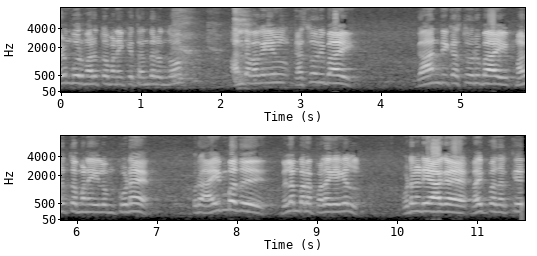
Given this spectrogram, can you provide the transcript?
எழும்பூர் மருத்துவமனைக்கு தந்திருந்தோம். அந்த வகையில் கஸ்தூரிபாய் காந்தி கஸ்தூரிபாய் மருத்துவமனையிலும் கூட ஒரு ஐம்பது விளம்பர பலகைகள் உடனடியாக வைப்பதற்கு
